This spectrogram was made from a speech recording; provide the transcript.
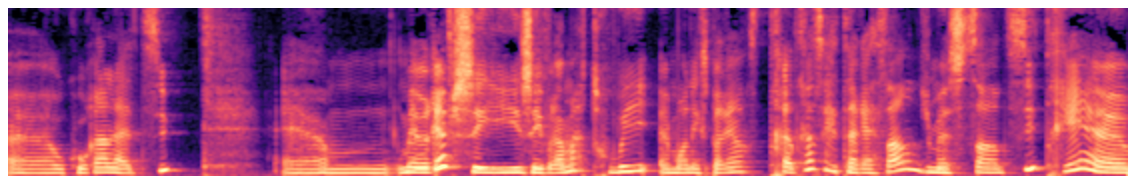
euh, au courant là-dessus. mais bref, j'ai vraiment trouvé mon expérience très très intéressante. Je me suis sentie très.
